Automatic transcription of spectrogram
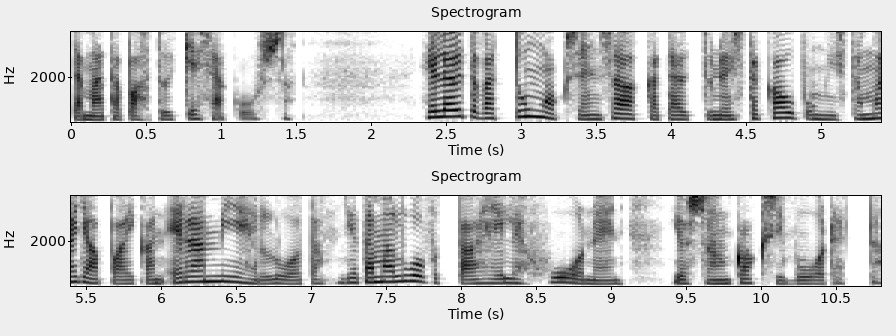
Tämä tapahtui kesäkuussa. He löytävät tungokseen saakka täyttyneestä kaupungista majapaikan erään miehen luota ja tämä luovuttaa heille huoneen, jossa on kaksi vuodetta.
